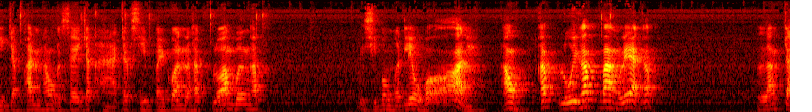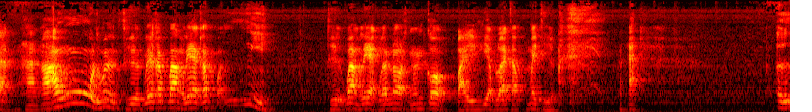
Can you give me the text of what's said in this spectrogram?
ีจักพันเท่ากับใส่จักหาจักสิบไปก่อนละครับลองเบิ้งครับสิบ่เหมือนเร็วบ่นี่เอาครับลุยครับบ้างแรกครับ หลังจากห่างเอาหรือว่าถือกเลยครับบ้างแรกครับเอ้ยถือกบ้างแรกแล้วนอกนั้นก็ไปเรียบร้อยครับ ไม่ถือกเออ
